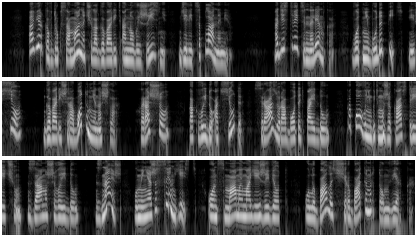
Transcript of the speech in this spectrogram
А Верка вдруг сама начала говорить о новой жизни, делиться планами. «А действительно, Ленка, вот не буду пить, и все. Говоришь, работу мне нашла? Хорошо. Как выйду отсюда, сразу работать пойду. Какого-нибудь мужика встречу, замуж выйду. Знаешь, у меня же сын есть, он с мамой моей живет», улыбалась щербатым ртом Верка.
